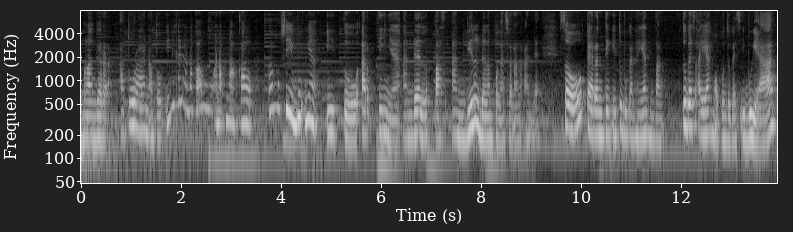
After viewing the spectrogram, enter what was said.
melanggar aturan atau ini kan anak kamu anak nakal kamu sih ibunya itu artinya Anda lepas andil dalam pengasuhan anak Anda so parenting itu bukan hanya tentang tugas ayah maupun tugas ibu ya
